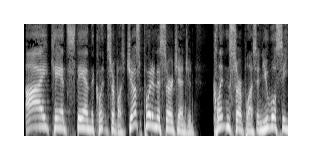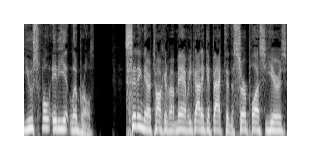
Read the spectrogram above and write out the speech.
I can't stand the Clinton surplus. Just put in a search engine Clinton surplus, and you will see useful idiot liberals sitting there talking about, "Man, we got to get back to the surplus years."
